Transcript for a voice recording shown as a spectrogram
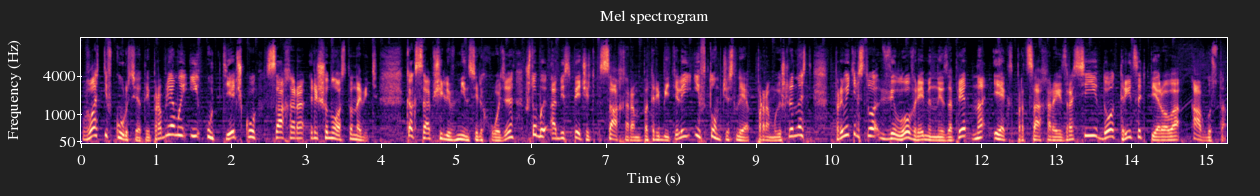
Власти в курсе этой проблемы и утечку сахара решено остановить. Как сообщили в Минсельхозе, чтобы обеспечить сахаром потребителей и в том числе промышленность, правительство ввело временный запрет на экспорт сахара из России до 31 августа.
